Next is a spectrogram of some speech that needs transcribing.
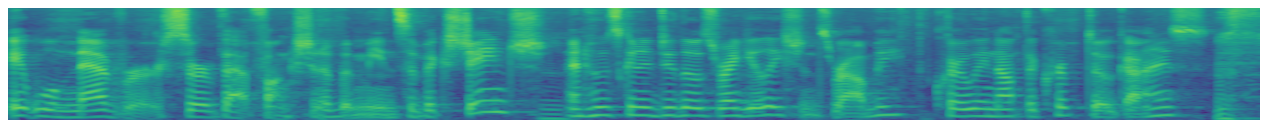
it will never serve that function of a means of exchange. Hmm. And who's going to do those regulations, Robbie? Clearly not the crypto guys.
